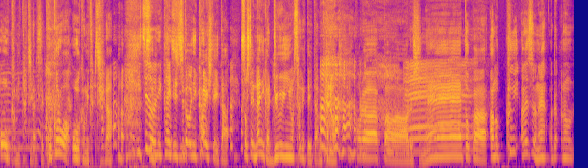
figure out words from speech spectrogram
ーへー。狼たちがですね心は狼たちが。ー、一堂に会し一堂に会していた。そして何か留飲を下げていたみたいな。これはやっぱあるしね、へー。とかあのクイあれですよね。ああの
